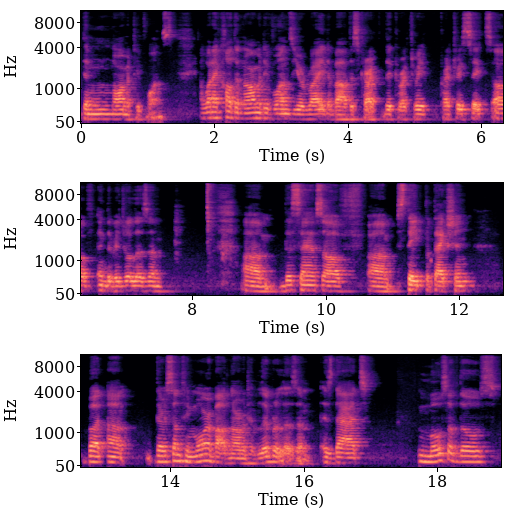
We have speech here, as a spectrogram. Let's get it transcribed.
the normative ones. What I call the normative ones, you're right about this the characteristics of individualism, um, the sense of um, state protection. But um, there's something more about normative liberalism is that most of those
